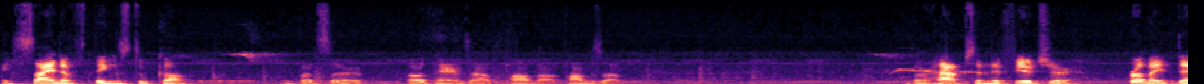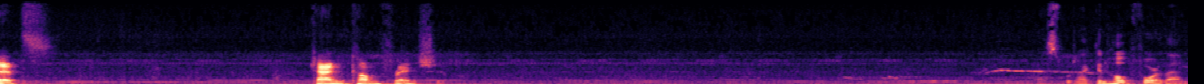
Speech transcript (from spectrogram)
A sign of things to come. He puts uh, both hands out, palm out, palms up. Perhaps in the future, from a debt, can come friendship. That's what I can hope for then.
